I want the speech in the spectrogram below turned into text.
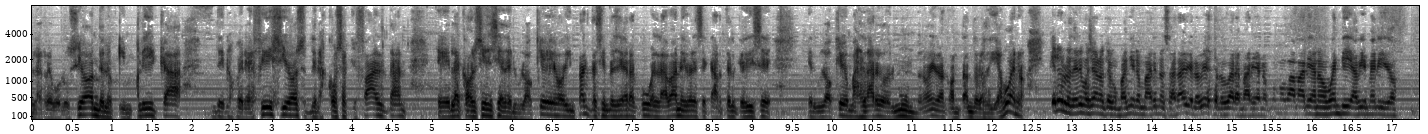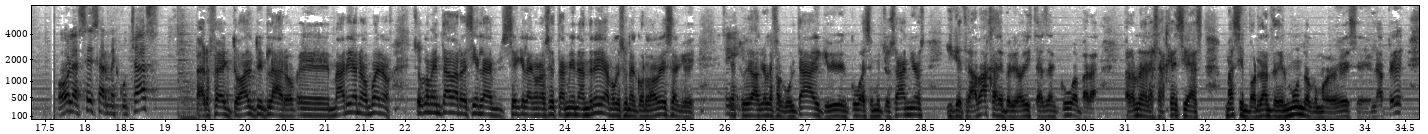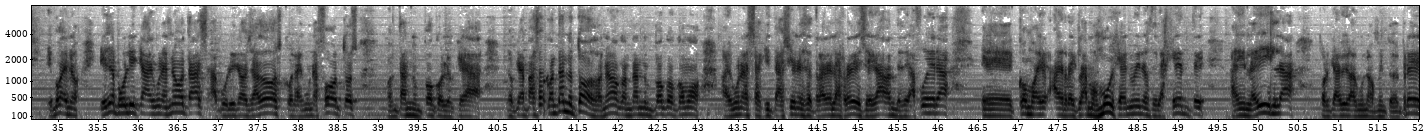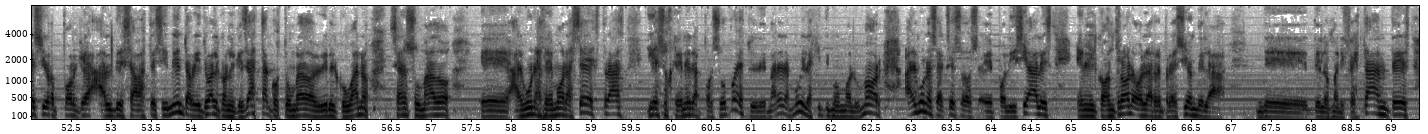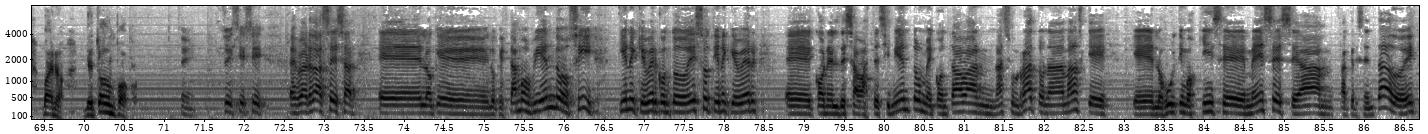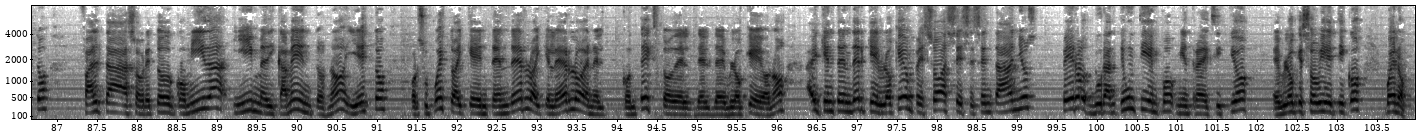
la revolución, de lo que implica, de los beneficios, de las cosas que faltan, eh, la conciencia del bloqueo. Impacta siempre llegar a Cuba en La Habana y ver ese cartel que dice el bloqueo más largo del mundo, ¿no? Va contando los días. Bueno, creo que lo tenemos ya nuestro compañero Mariano Sarabia, lo voy a saludar a Mariano. ¿Cómo va Mariano? Buen día, bienvenido. Hola César, ¿me escuchás? Perfecto, alto y claro. Eh, Mariano, bueno, yo comentaba recién, sé que la conoces también Andrea, porque es una cordobesa que, ha estudiado aquí en la facultad y que vive en Cuba hace muchos años y que trabaja de periodista allá en Cuba para, para una de las agencias más importantes del mundo, como es eh, la AP. Y bueno, ella publica algunas notas, ha publicado ya dos, con algunas fotos, contando un poco lo que ha, lo que ha pasado, contando todo, ¿no? Contando un poco cómo algunas agitaciones a través de las redes llegaban desde afuera, eh, cómo hay reclamos muy genuinos de la gente ahí en la isla, porque ha habido algún aumento de precios, porque al desabastecimiento habitual con el que ya está acostumbrado a vivir el cubano se han sumado eh, algunas demoras extras y eso genera, por supuesto, y de manera muy legítima un mal humor, algunos excesos eh, policiales en el control o la represión de, la, de los manifestantes, bueno, de todo un poco. Sí, sí, sí, sí. Es verdad, César. Eh, lo, que, lo que estamos viendo, sí, tiene que ver con todo eso, tiene que ver eh, con el desabastecimiento. Me contaban hace un rato nada más que, en los últimos 15 meses se ha acrecentado esto. Falta sobre todo comida y medicamentos, ¿no? Y esto, por supuesto, hay que entenderlo, hay que leerlo en el contexto del, del, bloqueo, ¿no? Hay que entender que el bloqueo empezó hace 60 años, pero durante un tiempo, mientras existió el bloque soviético, bueno,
